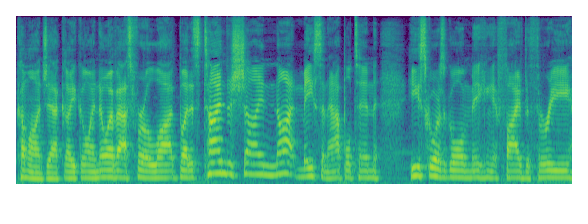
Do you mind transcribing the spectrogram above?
Come on, Jack Eichel. I know I've asked for a lot, but it's time to shine, not Mason Appleton. He scores a goal, making it five to three.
